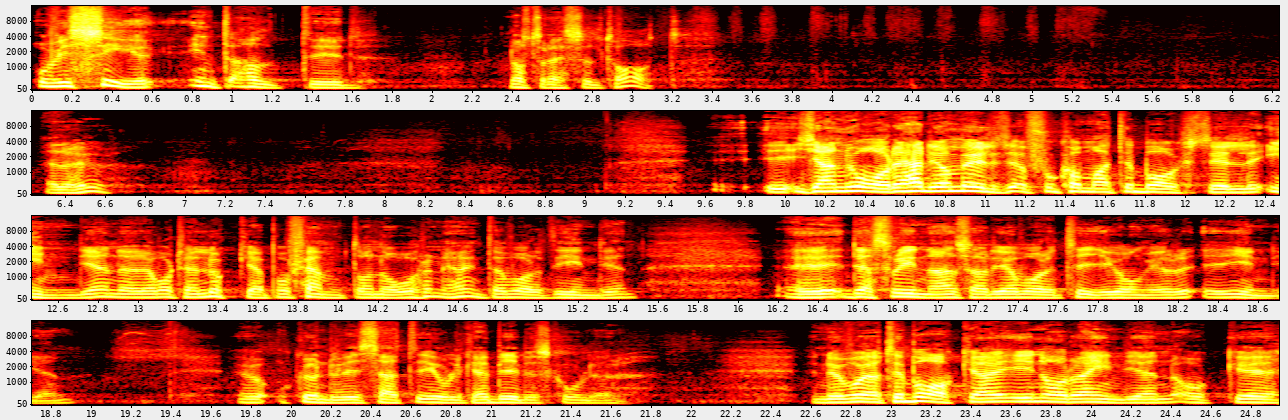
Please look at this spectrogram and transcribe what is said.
Och vi ser inte alltid något resultat. Eller hur? I januari hade jag möjlighet att få komma tillbaka till Indien. Det har varit en lucka på 15 år när jag inte har varit i Indien. Eh, dessförinnan så hade jag varit tio gånger i Indien eh, och undervisat i olika bibelskolor. Nu var jag tillbaka i norra Indien och eh,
